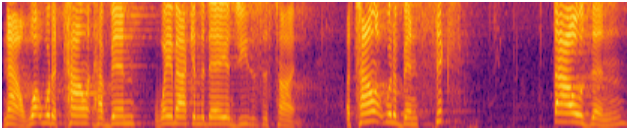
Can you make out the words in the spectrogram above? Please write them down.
Now, what would a talent have been way back in the day in Jesus' times? A talent would have been 6,000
